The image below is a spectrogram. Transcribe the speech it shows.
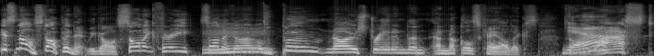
it's non stop, isn't it? We go on Sonic 3, Sonic and Knuckles, boom, now straight into uh, Knuckles Chaotix. The Yeah. last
